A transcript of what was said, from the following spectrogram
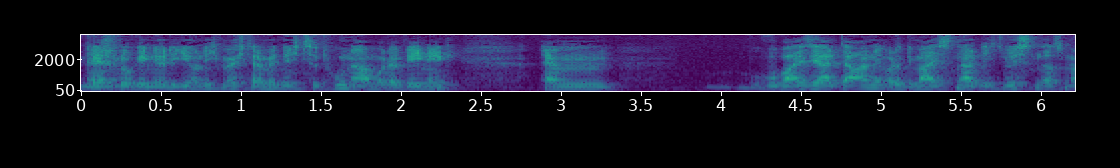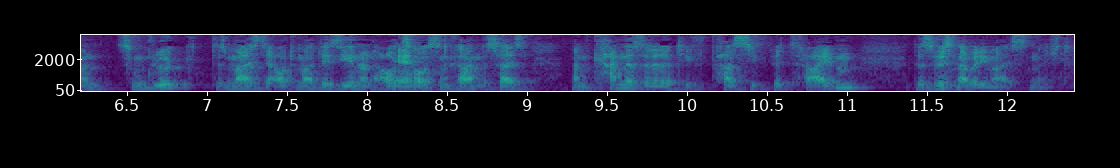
Cashflow generiere und ich möchte damit nichts zu tun haben oder wenig. Ähm, wobei sie halt da oder die meisten halt nicht wissen, dass man zum Glück das meiste automatisieren und outsourcen ja. kann. Das heißt, man kann das relativ passiv betreiben. Das wissen aber die meisten nicht.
